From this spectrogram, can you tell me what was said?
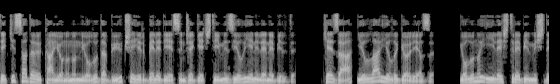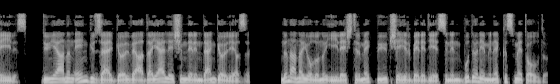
Deki Sadağı Kanyonu'nun yolu da Büyükşehir Belediyesi'nce geçtiğimiz yıl yenilenebildi. Keza, yıllar yılı Gölyazı. Yolunu iyileştirebilmiş değiliz. Dünyanın en güzel göl ve ada yerleşimlerinden Gölyazı'nın ana yolunu iyileştirmek Büyükşehir Belediyesi'nin bu dönemine kısmet oldu.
